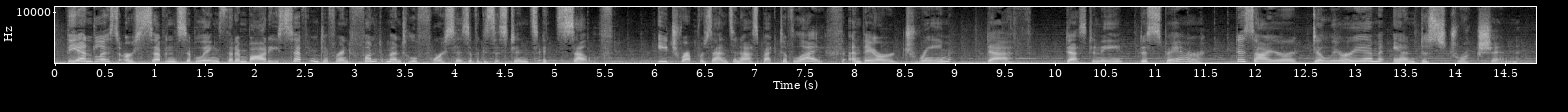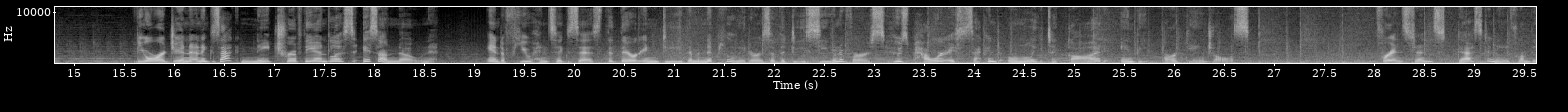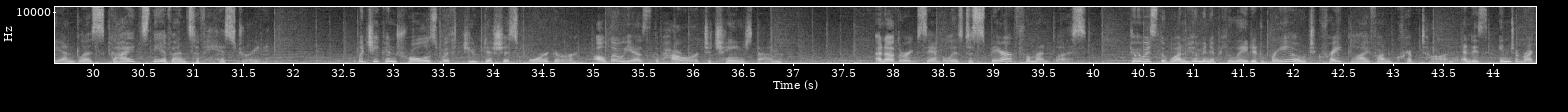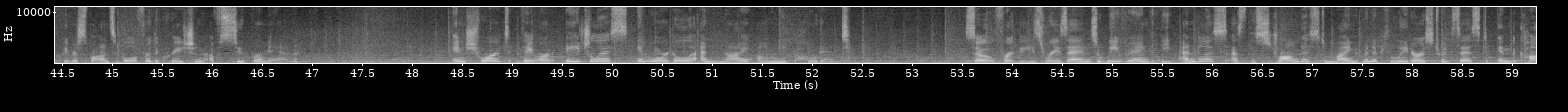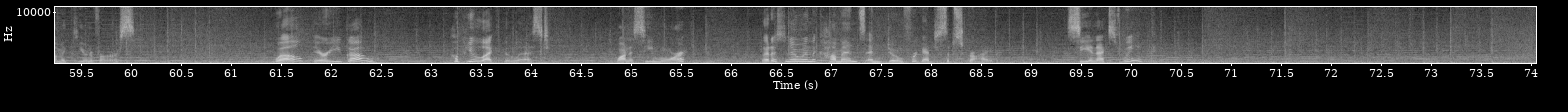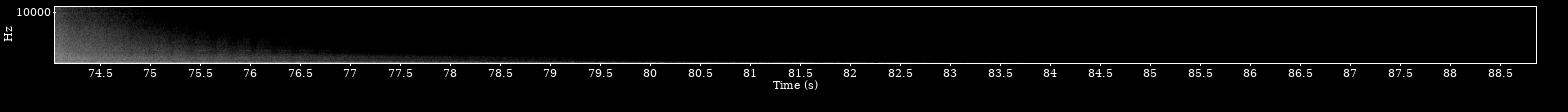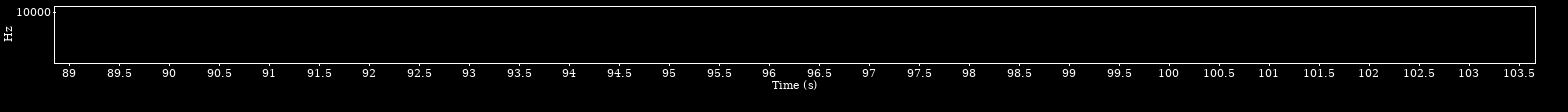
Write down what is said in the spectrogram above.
The Endless are seven siblings that embody seven different fundamental forces of existence itself. Each represents an aspect of life, and they are dream, death, destiny, despair, desire, delirium, and destruction. The origin and exact nature of the Endless is unknown, and a few hints exist that they're indeed the manipulators of the DC universe whose power is second only to God and the Archangels. For instance, Destiny from the Endless guides the events of history, which he controls with judicious order, although he has the power to change them. Another example is Despair from Endless, who is the one who manipulated Rao to create life on Krypton and is indirectly responsible for the creation of Superman. In short, they are ageless, immortal, and nigh omnipotent. So, for these reasons, we rank the Endless as the strongest mind manipulators to exist in the comic universe. Well, there you go. Hope you liked the list. Want to see more? Let us know in the comments and don't forget to subscribe. See you next week!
